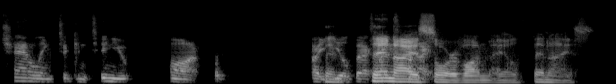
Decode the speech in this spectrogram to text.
channeling to continue on. I Thin, yield back. thin my ice, time. Sora Von Mail. Thin ice.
